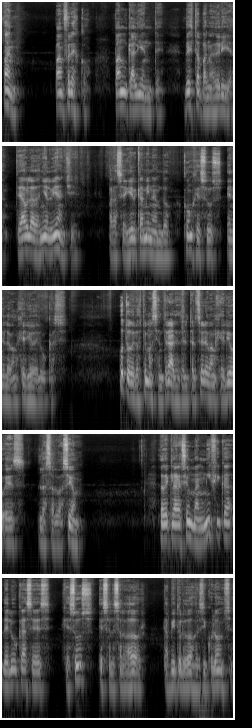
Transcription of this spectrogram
pan, pan fresco, pan caliente, de esta panadería. Te habla Daniel Bianchi para seguir caminando con Jesús en el Evangelio de Lucas. Otro de los temas centrales del tercer Evangelio es la salvación. La declaración magnífica de Lucas es Jesús es el Salvador, capítulo 2, versículo 11.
